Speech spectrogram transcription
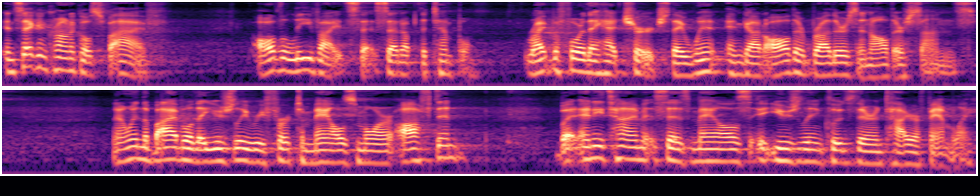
In Second Chronicles 5, all the Levites that set up the temple, right before they had church, they went and got all their brothers and all their sons. Now, in the Bible, they usually refer to males more often, but anytime it says males, it usually includes their entire family.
